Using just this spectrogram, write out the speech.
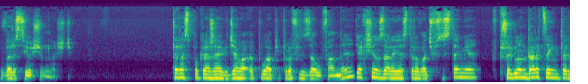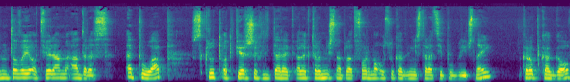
w wersji 18. Teraz pokażę jak działa ePUAP i profil zaufany, jak się zarejestrować w systemie. W przeglądarce internetowej otwieramy adres ePUAP, skrót od pierwszych literek Elektroniczna Platforma Usług Administracji Publicznej .gov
